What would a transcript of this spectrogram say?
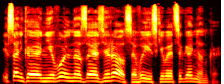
и Санька невольно заозирался, выискивая цыганенка.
